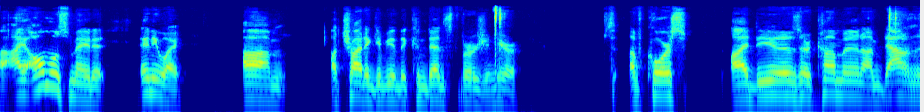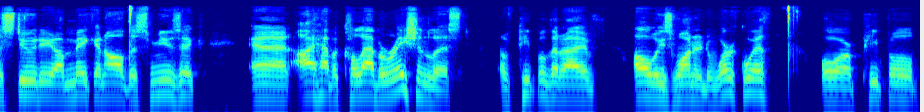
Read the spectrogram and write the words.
I almost made it. Anyway, um, I'll try to give you the condensed version here. Of course, ideas are coming. I'm down in the studio. I'm making all this music, and I have a collaboration list of people that I've always wanted to work with, or people,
